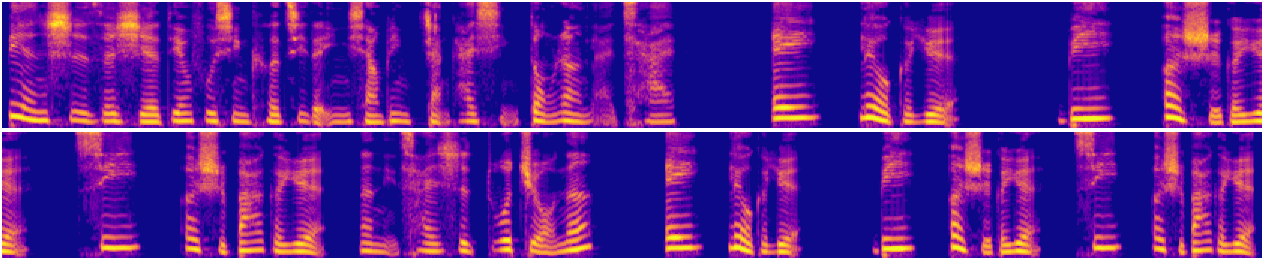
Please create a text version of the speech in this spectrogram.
辨识这些颠覆性科技的影响，并展开行动？让你来猜：A 六个月，B 二十个月，C 二十八个月。那你猜是多久呢？A 六个月，B 二十个月，C 二十八个月。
